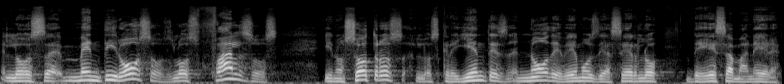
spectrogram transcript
los eh, mentirosos, los falsos. Y nosotros, los creyentes, no debemos de hacerlo de esa manera.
